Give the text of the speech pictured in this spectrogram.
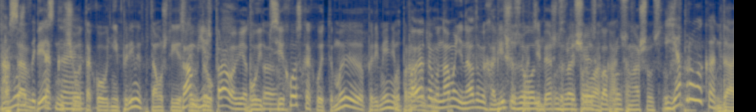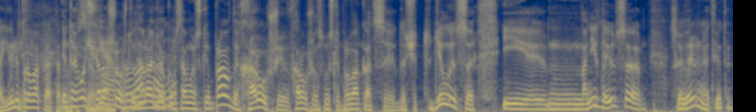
А, А может быть, Совбез такая- ничего такого не примет, потому что если Там есть вдруг право вето, будет да. психоз какой-то, мы применим Вот право поэтому вето. нам и не надо выходить Пишут из ООН, тебя, что возвращаясь к вопросу нашего слушателя. Я провокатор. Да, Юля провокатор. Это очень хорошо, Я что на радио. «Комсомольская правда» хорошие, в хорошем смысле провокации значит, делаются, и на них даются своевременные ответы.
